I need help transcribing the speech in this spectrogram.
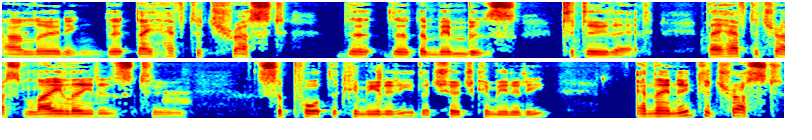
are learning that they have to trust the, the, the members to do that. They have to trust lay leaders to support the community, the church community, and they need to trust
